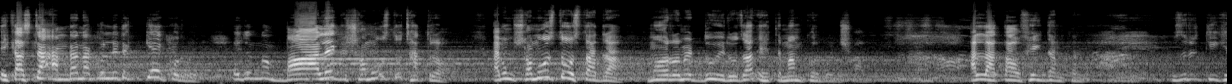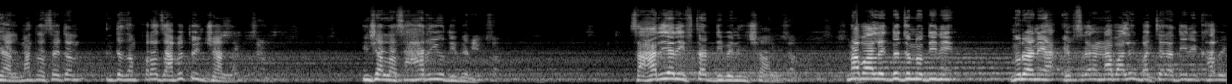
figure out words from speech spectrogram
এই কাজটা আমরা না করলে এটা কে করবে? এই জন্য বালেক সমস্ত ছাত্র এবং সমস্ত ওস্তাদরা মহরমের দুই রোজার এহতেমাম করব ইনশাআল্লাহ। আল্লাহ তাও ফিক দান করবে হুজুরের কি খেয়াল? মাদ্রাসা এটা ইন্তজাম করা যাবে তো ইনশাআল্লাহ? ইনশাআল্লাহ সাহারিও দিবেন। সাহারিয়ার ইফতার দিবেন ইনশাআল্লাহ। নাবালেকদের জন্য দিনে নুরানি হেফসখানা নাবালিক বাচ্চারা দিনে খাবে।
